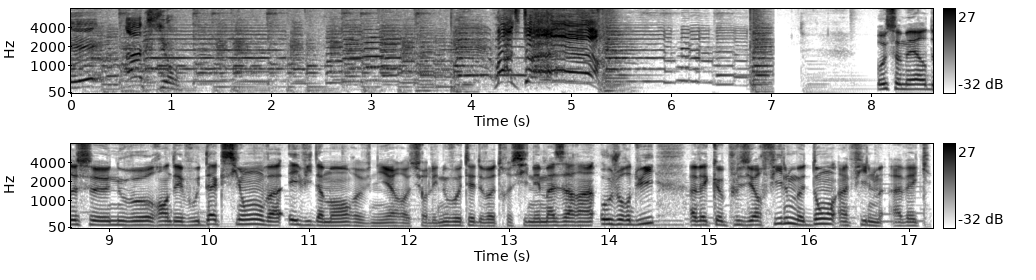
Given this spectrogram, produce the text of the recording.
Et action Au sommaire de ce nouveau rendez-vous d'action, on va évidemment revenir sur les nouveautés de votre cinéma zarin aujourd'hui avec plusieurs films, dont un film avec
